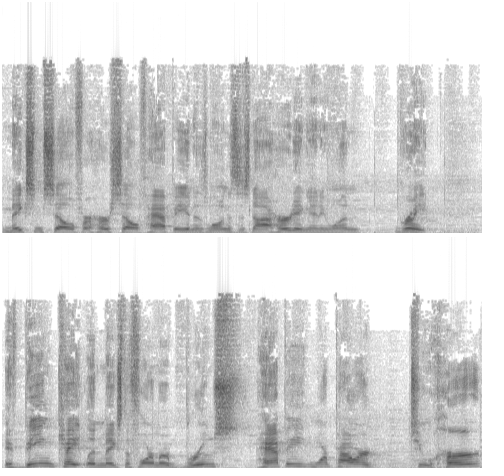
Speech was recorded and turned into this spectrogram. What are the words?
makes himself or herself happy, and as long as it's not hurting anyone, great. If being Caitlyn makes the former Bruce happy, more power to her.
